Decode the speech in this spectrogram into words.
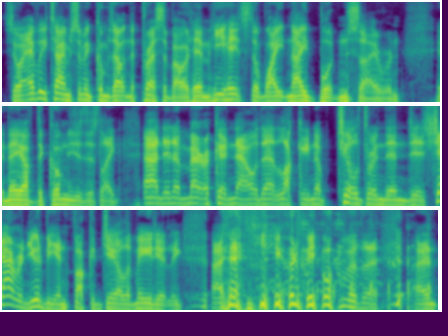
So every time something comes out in the press about him, he hits the white night button siren, and they have the companies just like, and in America now they're locking up children. And uh, Sharon, you'd be in fucking jail immediately, and then you'd be over there, and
